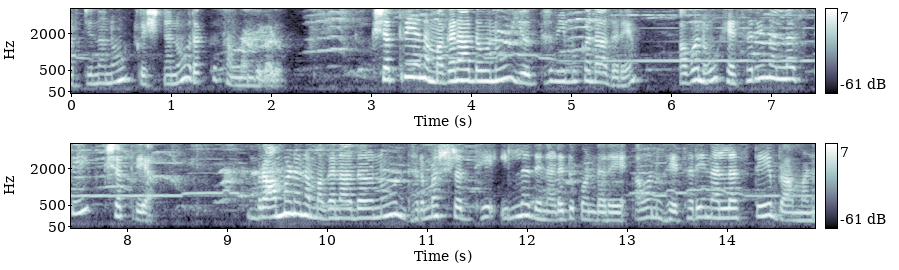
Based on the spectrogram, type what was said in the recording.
ಅರ್ಜುನನು ಕೃಷ್ಣನು ರಕ್ತ ಸಂಬಂಧಿಗಳು. ಕ್ಷತ್ರಿಯನ ಮಗನಾದವನು ಯುದ್ಧ ವಿಮುಖನಾದರೆ ಅವನು ಹೆಸರಿನಲ್ಲಷ್ಟೇ ಕ್ಷತ್ರಿಯ. ಬ್ರಾಹ್ಮಣನ ಮಗನಾದವನು ಧರ್ಮಶ್ರದ್ಧೆ ಇಲ್ಲದೆ ನಡೆದುಕೊಂಡರೆ ಅವನು ಹೆಸರಿನಲ್ಲಷ್ಟೇ ಬ್ರಾಹ್ಮಣ.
